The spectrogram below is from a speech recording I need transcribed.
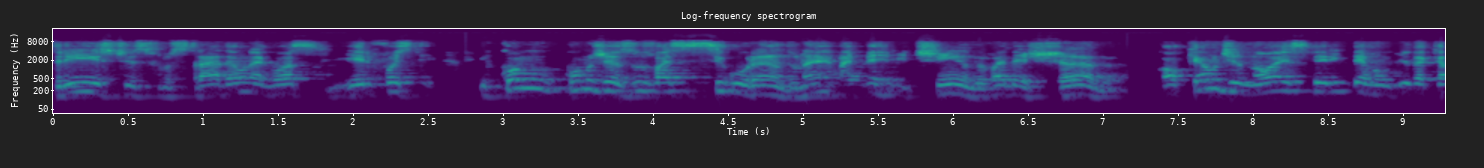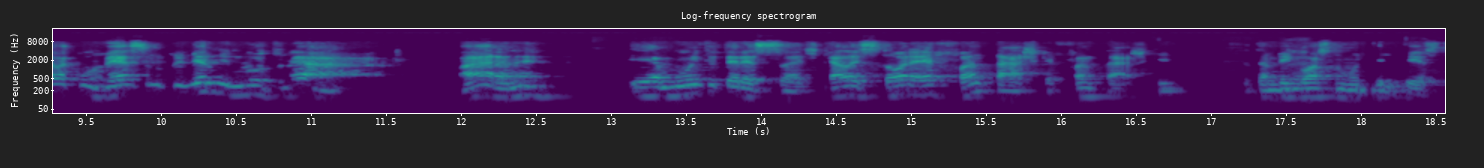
tristes, frustrados, é um negócio. E ele foi e como como Jesus vai se segurando, né? Vai permitindo, vai deixando. Qualquer um de nós teria interrompido aquela conversa no primeiro minuto, né? Ah, para, né? E é muito interessante. Aquela história é fantástica, é fantástica. Eu também é. gosto muito desse texto.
